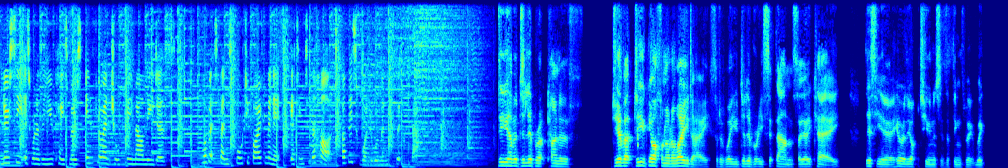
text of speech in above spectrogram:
Lucy is one of the UK's most influential female leaders. Robert spends 45 minutes getting to the heart of this Wonder Woman success do you have a deliberate kind of do you ever do you go off on an away day sort of where you deliberately sit down and say okay this year here are the opportunities the things we're, we're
